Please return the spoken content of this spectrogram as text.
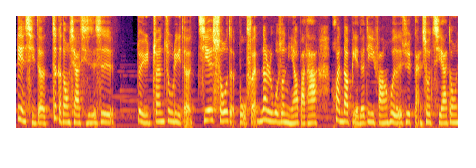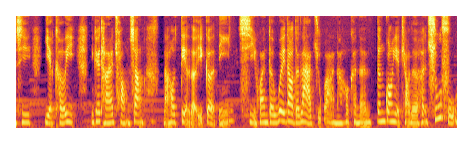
练习的这个东西啊，其实是。对于专注力的接收的部分，那如果说你要把它换到别的地方，或者是去感受其他东西，也可以。你可以躺在床上，然后点了一个你喜欢的味道的蜡烛啊，然后可能灯光也调得很舒服，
